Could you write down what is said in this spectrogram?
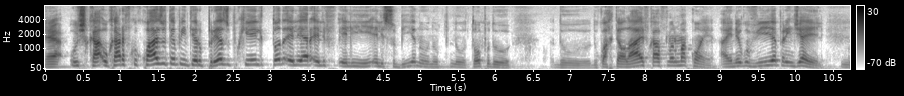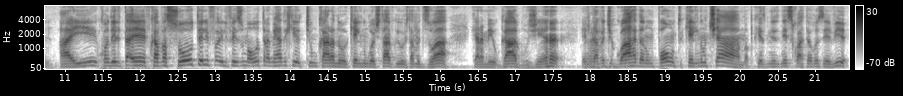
É, os ca- o cara ficou quase o tempo inteiro preso porque ele toda ele era ele, ele, ele subia no, no, no topo do, do, do quartel lá e ficava fumando maconha. Aí nego via, prendia ele. Aí quando ele, tá, ele ficava solto, ele, ele fez uma outra merda que tinha um cara no, que ele não gostava, que gostava de zoar, que era meio gago, o Jean. Ele tava de guarda num ponto que ele não tinha arma, porque ne- nesse quartel que eu servi,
